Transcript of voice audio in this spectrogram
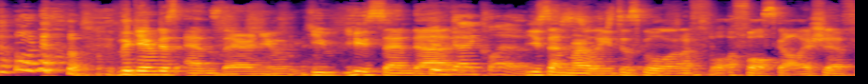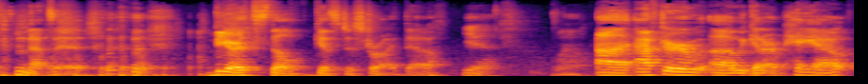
oh no. The game just ends there and you you you send uh, Good guy Cloud. you send Marlene to school on a full, a full scholarship and that's it. the earth still gets destroyed though. Yeah. Wow. Uh, after uh, we get our payout,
